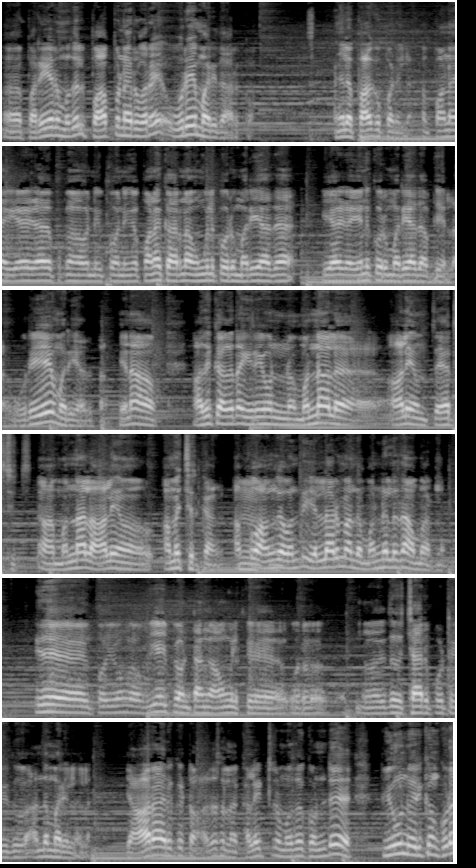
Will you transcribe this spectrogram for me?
பறையர் முதல் பாப்பனர் வரை ஒரே மாதிரி தான் இருக்கும். அதில் பாகுபாடு இல்லை. பணம் ஏழை இப்போ- இப்போ நீங்கள் பணக்காரனா உங்களுக்கு ஒரு மரியாதை ஏழை எனக்கு ஒரு மரியாதை அப்படி இல்லை. ஒரே மரியாதை தான். ஏன்னா அதுக்காக தான் இறைவன் மண்ணால் ஆலயம் தயாரிச்சு மண்ணால் ஆலயம் அமைச்சிருக்காங்க. அப்போ ம். அங்கே வந்து எல்லாருமே அந்த மண்ணில் தான் அமரணும். இது இப்போ இவங்க விஐபி வந்துட்டாங்க. அவங்களுக்கு ஒரு இது சேர் போட்டு இது அந்த மாதிரி இல்லை யாரா இருக்கட்டும் அதை சொல்ல கலெக்டர் முத கொண்டு பியூன் வரைக்கும் கூட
